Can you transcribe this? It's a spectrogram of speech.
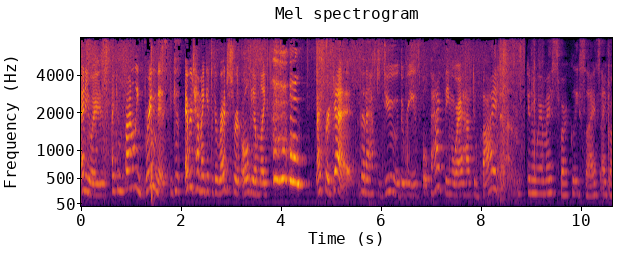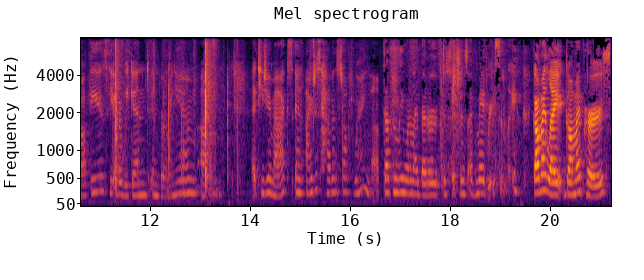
Anyways, I can finally bring this because every time I get to the register at Aldi, I'm like, oh, I forget that I have to do the reusable bag thing where I have to buy them. Gonna wear my sparkly slides. I got these the other weekend in Birmingham. Um, at TJ Maxx and I just haven't stopped wearing them. Definitely one of my better decisions I've made recently. Got my light, got my purse,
